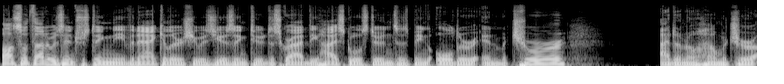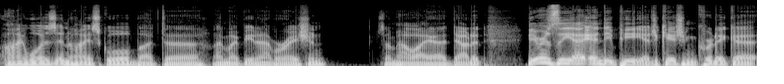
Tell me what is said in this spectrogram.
Also, thought it was interesting the vernacular she was using to describe the high school students as being older and mature. I don't know how mature I was in high school, but uh, I might be an aberration. Somehow I uh, doubt it. Here is the uh, NDP education critic uh,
